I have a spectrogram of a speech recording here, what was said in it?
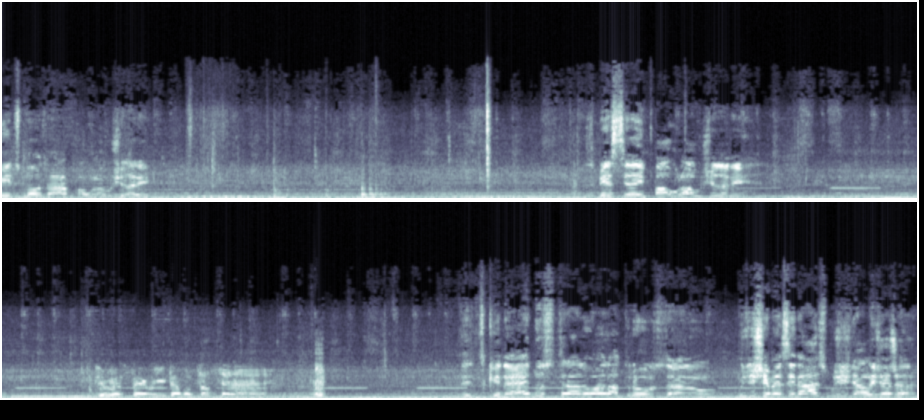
nic moc a Paula už je tady. Zběstilej Paula už je tady. Ty vlastně oni tam odsaci, ne? Vždycky na jednu stranu a na druhou stranu. Můžeš je mezi nás, můžeš dělat lyžaře.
